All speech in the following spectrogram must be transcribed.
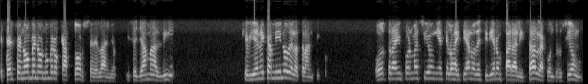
Está el fenómeno número 14 del año y se llama Lee, que viene camino del Atlántico. Otra información y es que los haitianos decidieron paralizar la construcción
